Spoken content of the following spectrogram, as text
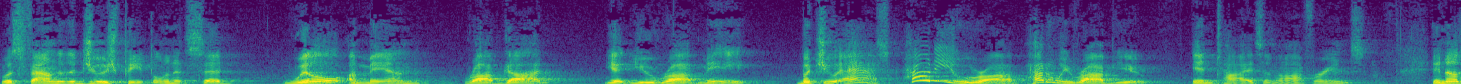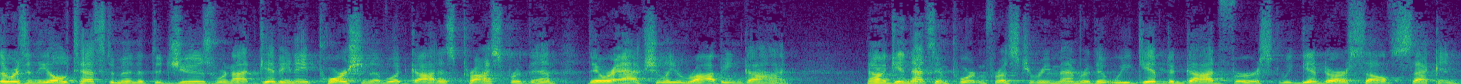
was found to the Jewish people, and it said, Will a man rob God? Yet you rob me. But you ask, How do you rob? How do we rob you? In tithes and offerings. In other words, in the Old Testament, if the Jews were not giving a portion of what God has prospered them, they were actually robbing God. Now, again, that's important for us to remember that we give to God first, we give to ourselves second,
